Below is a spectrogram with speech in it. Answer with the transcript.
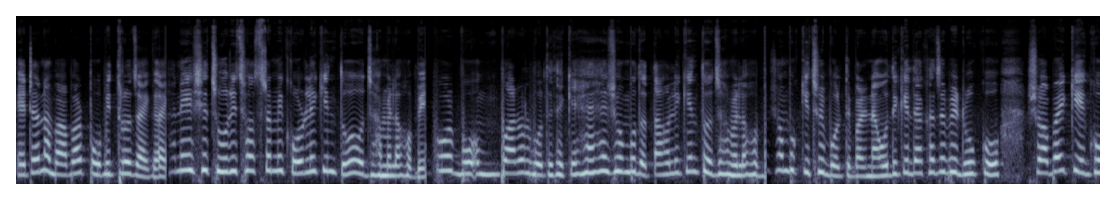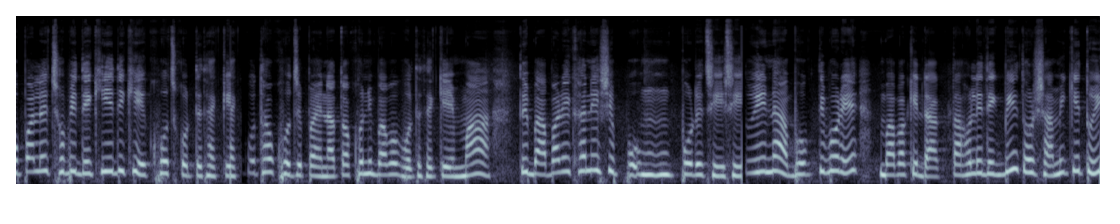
এটা না বাবার পবিত্র জায়গা। এখানে এসে চুরি ছস্রামি করলে কিন্তু ঝামেলা হবে। ওর ব- পারুল বলতে থাকে হ্যাঁ হ্যাঁ শম্ভুদা তাহলে কিন্তু ঝামেলা হবে। শম্ভু কিছুই বলতে পারে না। ওদিকে দেখা যাবে রুকু সবাইকে গোপালের ছবি দেখিয়ে দেখিয়ে খোঁজ করতে থাকে, কোথাও খুঁজে পায় না। তখনই বাবা বলতে থাকে, মা, তুই বাবার এখানে এসে পড়েছিস। তুই না ভক্তি ভরে বাবাকে ডাক, তাহলে দেখবি তোর স্বামীকে তুই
